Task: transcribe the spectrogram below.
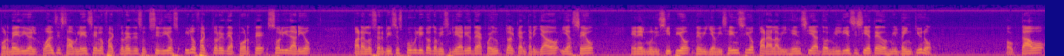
por medio del cual se establecen los factores de subsidios y los factores de aporte solidario para los servicios públicos domiciliarios de acueducto, alcantarillado y aseo en el municipio de Villavicencio para la vigencia 2017-2021. Octavo,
